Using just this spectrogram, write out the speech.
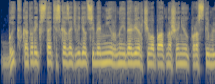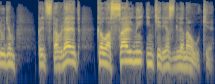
Бык, который, кстати сказать, ведет себя мирно и доверчиво по отношению к простым людям, представляет колоссальный интерес для науки.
